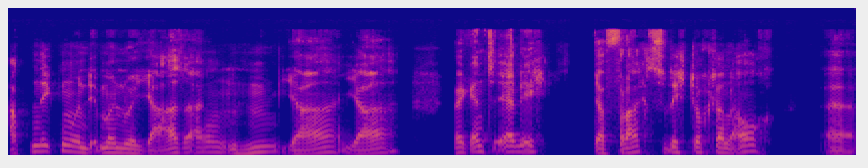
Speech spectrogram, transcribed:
abnicken und immer nur Ja sagen? Mhm, ja, ja. Weil ganz ehrlich, da fragst du dich doch dann auch, äh,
